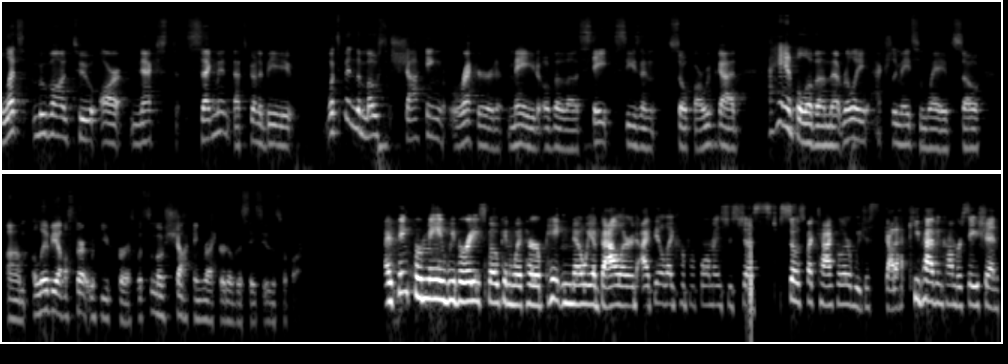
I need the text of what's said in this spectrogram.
Well, let's move on to our next segment. That's going to be what's been the most shocking record made over the state season so far. We've got a handful of them that really actually made some waves. So, um, Olivia, I'll start with you first. What's the most shocking record over the state season so far? I think for me, we've already spoken with her. Paityn Noe Ballard. I feel like her performance is just so spectacular. We just got to keep having conversation.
